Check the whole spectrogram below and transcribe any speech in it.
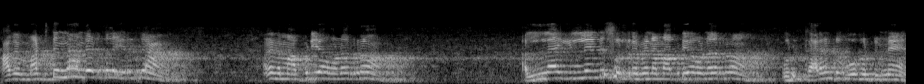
அவன் மட்டும்தான் அந்த இடத்துல இருக்கான். ஆனால் நம்ம அப்படியா உணர்றோம்? அல்லா இல்லைன்னு சொல்கிறவன் நம்ம அப்படியே உணர்றோம். ஒரு கரண்ட் போகட்டுமே.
